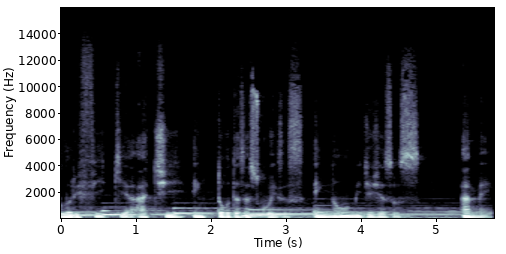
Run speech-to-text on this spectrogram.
glorifique a Ti em todas as coisas, em nome de Jesus. Amém.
